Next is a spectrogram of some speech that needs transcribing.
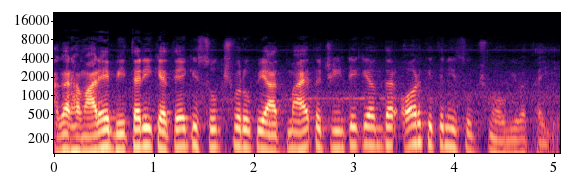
अगर हमारे भीतर ही कहते हैं कि सूक्ष्म रूपी आत्मा है तो चींटी के अंदर और कितनी सूक्ष्म होगी बताइए।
